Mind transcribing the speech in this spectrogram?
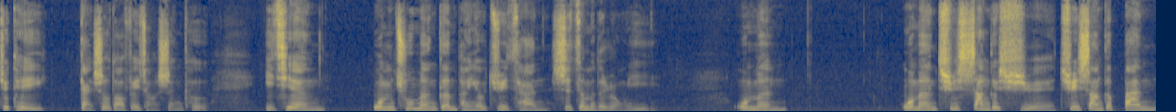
就可以感受到非常深刻。以前我们出门跟朋友聚餐是这么的容易，我们我们去上个学、去上个班，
